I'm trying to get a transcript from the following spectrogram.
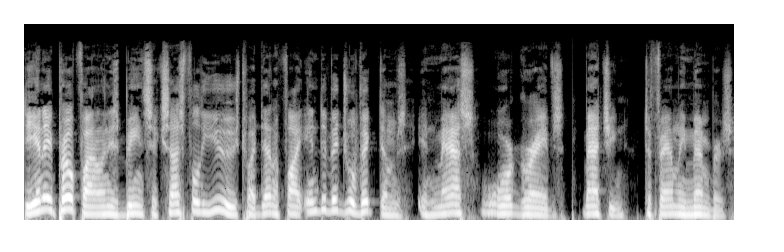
DNA profiling is being successfully used to identify individual victims in mass war graves, matching to family members.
